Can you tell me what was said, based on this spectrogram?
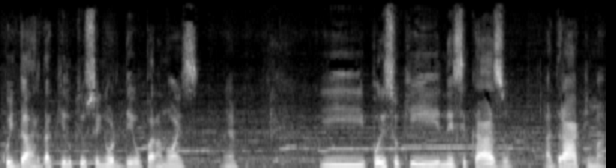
cuidar daquilo que o Senhor deu para nós, né? E por isso que nesse caso a dracma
